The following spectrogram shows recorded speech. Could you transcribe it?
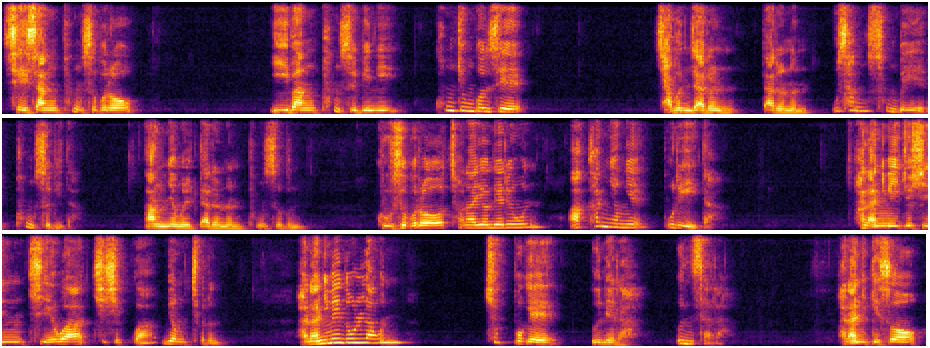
세상 풍습으로 이방 풍습이니 空중권세 잡은 자를 따르는 우상 숭배의 풍습이다. 악령을 따르는 풍습은 구습으로 전하여 내려온 악한 영의 뿌리이다. 하나님이 주신 지혜와 지식과 명철은 하나님의 놀라운 축복의 은혜라, 은사라. 하나님께서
